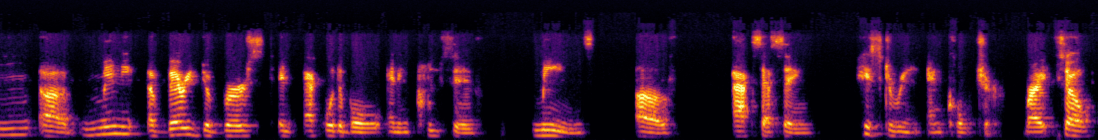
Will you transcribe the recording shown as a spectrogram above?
uh, many a very diverse and equitable and inclusive means of accessing history and culture right so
